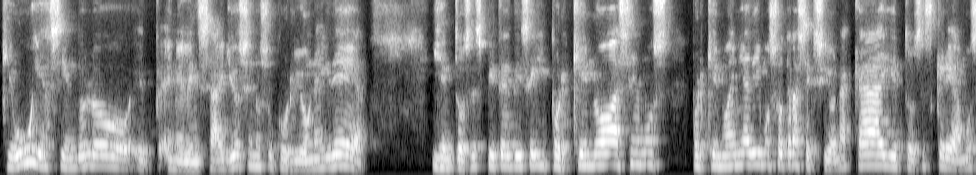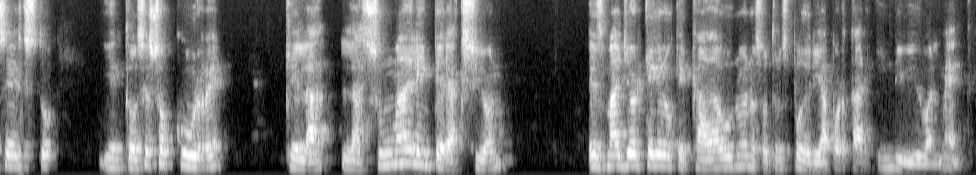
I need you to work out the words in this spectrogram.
que, uy, haciéndolo eh, en el ensayo se nos ocurrió una idea. Y entonces Peter dice, ¿y por qué no hacemos, por qué no añadimos otra sección acá? Y entonces creamos esto. Y entonces ocurre que la, la suma de la interacción es mayor que lo que cada uno de nosotros podría aportar individualmente.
